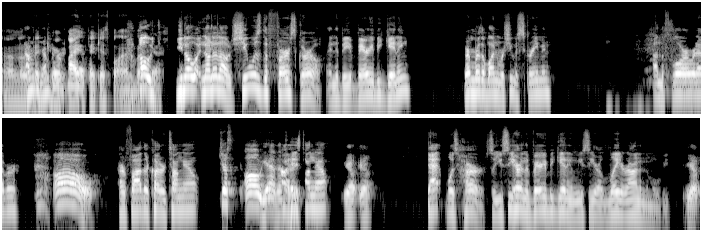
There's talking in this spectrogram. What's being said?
I don't know. I don't but her her. biopic is blonde. But oh, yeah. you know what? No, no, no. She was the first girl in the be- very beginning. Remember the one where she was screaming on the floor or whatever? Oh, Her father cut her tongue out. just oh yeah, that's uh, right. his tongue out. Yep, yep, That was her. So you see her in the very beginning, and you see her later on in the movie. yep.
